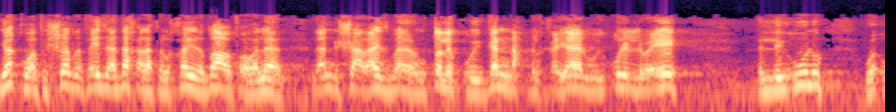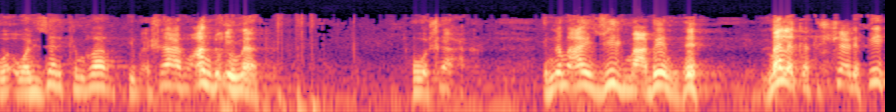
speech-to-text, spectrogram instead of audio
يقوى في الشر فإذا دخل في الخير ضعف ولان. لأن الشعر عايز بقى ينطلق ويجنح بالخيال ويقول اللي إيه؟ اللي يقوله. ولذلك امرار يبقى شاعر وعنده إيمان. هو شاعر. إنما عايز يجمع بين ملكة الشعر فيه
